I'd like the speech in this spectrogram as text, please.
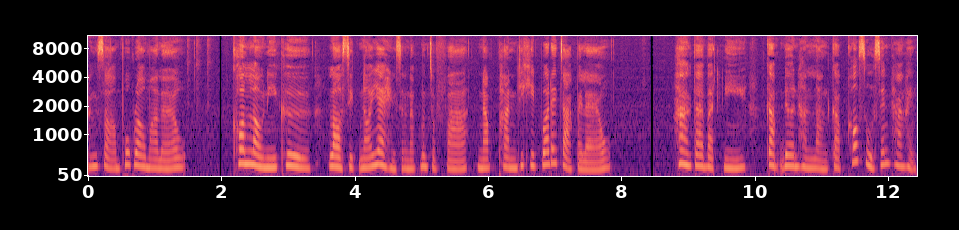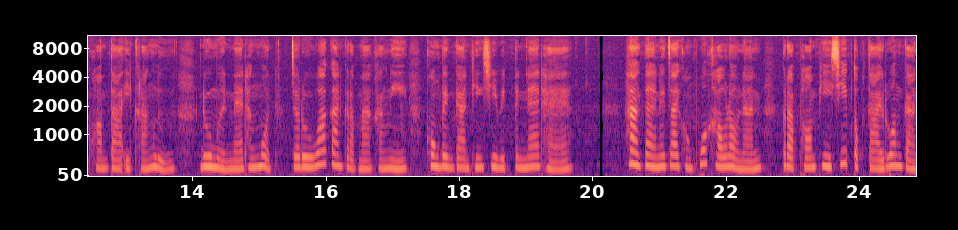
ทั้งสามพวกเรามาแล้ว คนเหล่านี้คือเหล่าสิทธิ์น้อยใหญ่แห่งสำนักบรรจบฟ้านับพันที่คิดว่าได้จากไปแล้ว หากแต่บัดนี้กลับเดินหันหลังกลับเข้าสู่เส้นทางแห่งความตายอีกครั้งหรือ ดูเหมือนแม้ทั้งหมด จะรู้ว่าการกลับมาครั้งนี้ คงเป็นการทิ้งชีวิตเป็นแน่แท้หากแต่ในใจของพวกเขาเหล่านั้น กลับพร้อมพีชีพตกตายร่วมกัน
